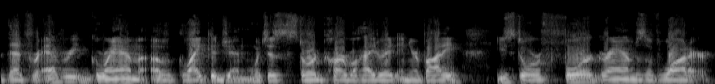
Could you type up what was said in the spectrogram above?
that for every gram of glycogen, which is stored carbohydrate in your body, you store four grams of water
